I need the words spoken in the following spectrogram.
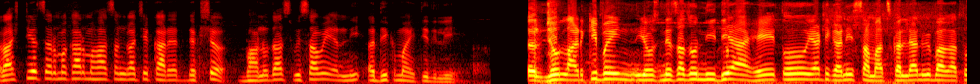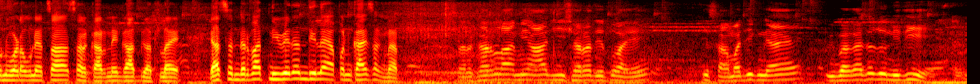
राष्ट्रीय चर्मकार महासंघाचे कार्याध्यक्ष भानुदास विसावे यांनी अधिक माहिती दिली. जो लाडकी बहीण योजनेचा जो निधी आहे तो या ठिकाणी समाज कल्याण विभागातून वळवण्याचा सरकारने घात घातला आहे या संदर्भात निवेदन दिलं आहे आपण काय सांगणार? सरकारला आम्ही आज इशारा देतो आहे की सामाजिक न्याय विभागाचा जो निधी आहे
